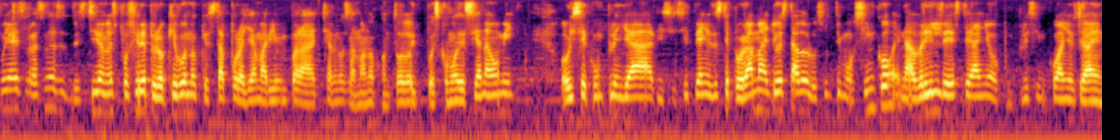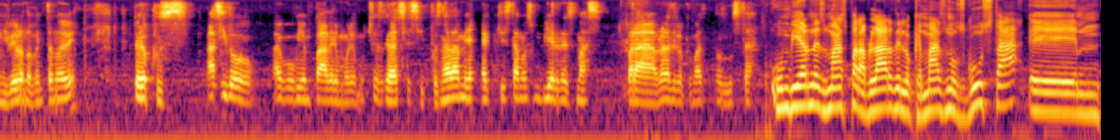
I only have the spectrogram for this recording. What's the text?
muchas razones de destino no es posible, pero qué bueno que está por allá Marín para echarnos la mano con todo. Y pues como decía Naomi, Hoy se cumplen ya 17 años de este programa. Yo he estado los últimos 5. En abril de este año cumplí 5 años ya en Ibero 99. Pero pues ha sido algo bien padre, More. Muchas gracias. Y pues nada, mira, aquí estamos un viernes más para hablar de lo que más nos gusta. Un viernes más para hablar de lo que más nos gusta. Em,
